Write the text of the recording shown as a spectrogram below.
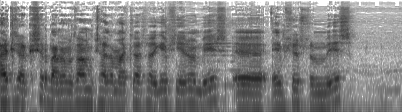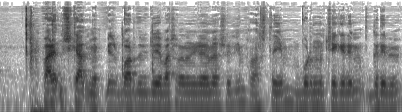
Herkese arkadaşlar ben Ramazan Mükemmel arkadaşlar Games yeni bölümdeyiz. Ee, hemşire sorunundayız. Fark etmiş gelmek biz. Bu arada videoya başlamadan önce hemen söyleyeyim. Hastayım. Burnumu çekerim. Gribim.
